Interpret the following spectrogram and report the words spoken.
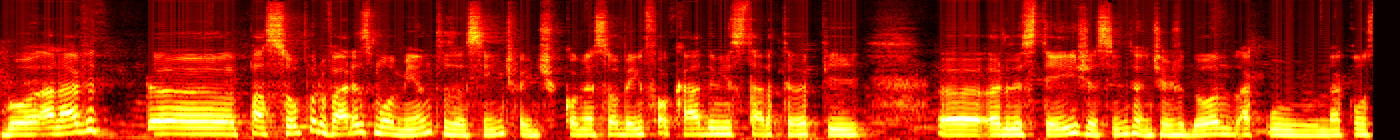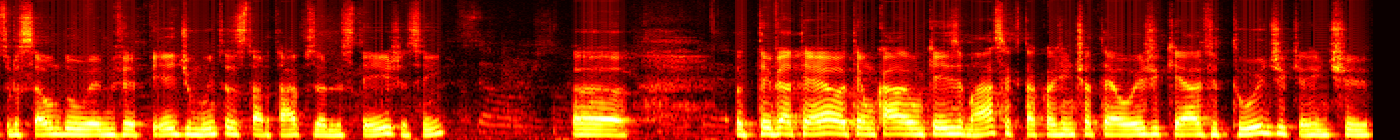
Boa, a nave uh, passou por vários momentos, assim, tipo, a gente começou bem focado em startup uh, early stage, assim, então a gente ajudou na, o, na construção do MVP de muitas startups early stage, assim. Uh, teve até, tem um, um case massa que está com a gente até hoje, que é a Vitude, que a gente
